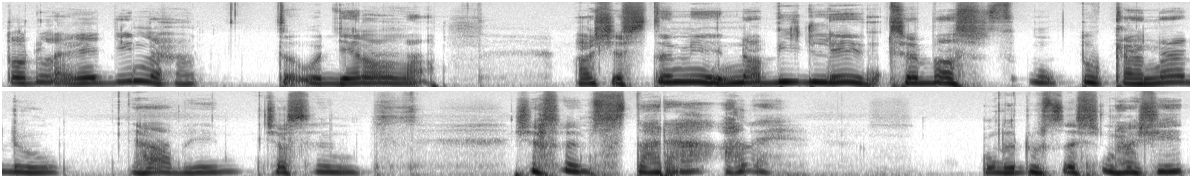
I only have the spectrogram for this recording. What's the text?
tohle jediná to udělala. A že jste mi nabídli třeba tu Kanadu. Já vím, že jsem, že jsem stará, ale budu se snažit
